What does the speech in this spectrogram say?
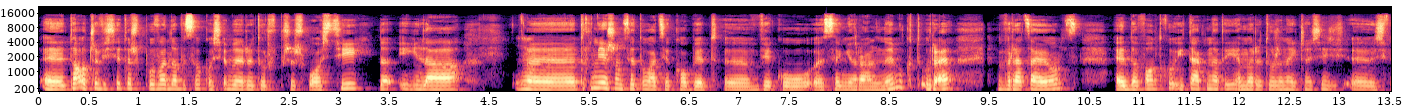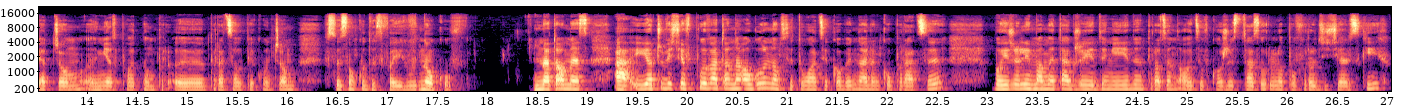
E, to oczywiście też wpływa na wysokość emerytur w przyszłości i na e, trudniejszą sytuację kobiet e, w wieku senioralnym, które wracając do wątku i tak na tej emeryturze najczęściej świadczą nieodpłatną pracę opiekuńczą w stosunku do swoich wnuków. Natomiast, a i oczywiście wpływa to na ogólną sytuację kobiet na rynku pracy, bo jeżeli mamy tak, że jedynie 1% ojców korzysta z urlopów rodzicielskich,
